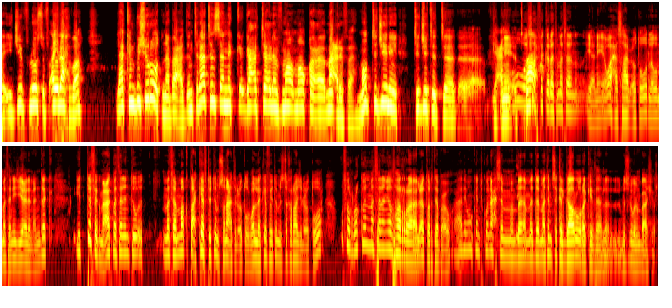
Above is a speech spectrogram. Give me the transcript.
يجيب فلوس في أي لحظة لكن بشروطنا بعد. أنت لا تنسى إنك قاعد تعلن في مو- موقع معرفة. مو بتجيني تجي تت آه، يعني هو صح فكرة مثلا يعني واحد صاحب عطور لو مثلا يجي يعلن عندك يتفق معك مثلا أنتم مثلا مقطع كيف تتم صناعة العطور ولا كيف يتم استخراج العطور وفي الركن مثلا يظهر العطر تبعه. هذه ممكن تكون أحسن من بدل ما تمسك القارورة كذا بالاسلوب المباشر.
